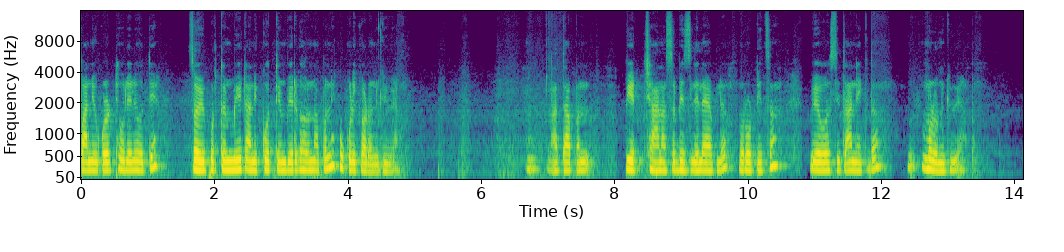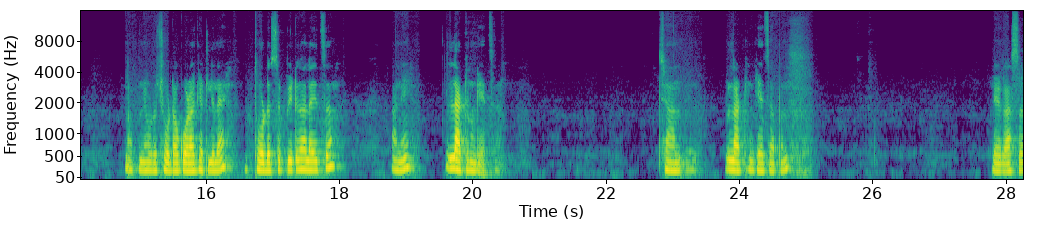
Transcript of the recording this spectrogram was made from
पाणी उकळत ठेवलेले होते. चवीपुरतं मीठ आणि कोथिंबीर घालून आपण एक उकळी काढून घेऊया. आता आपण पीठ छान असं भिजलेलं आहे आपलं रोटीचं. व्यवस्थित अनेकदा मळून घेऊया आपण. आपण एवढा छोटा गोळा घेतलेला आहे. थोडंसं पीठ घालायचं. आणि लाटून घ्यायचं. छान लाटून घ्यायचं आपण. हे असं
